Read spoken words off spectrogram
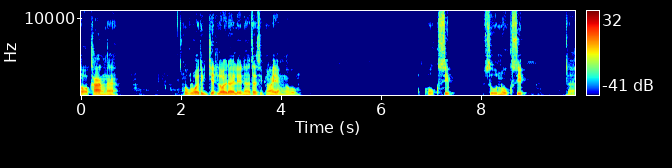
ต่อข้างนะหกร้อยถึงเจ็ดร้อยได้เลยนะแต่สิบห้าแอมป์ครับผมหกสิบศูนย์หกสิบนะ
